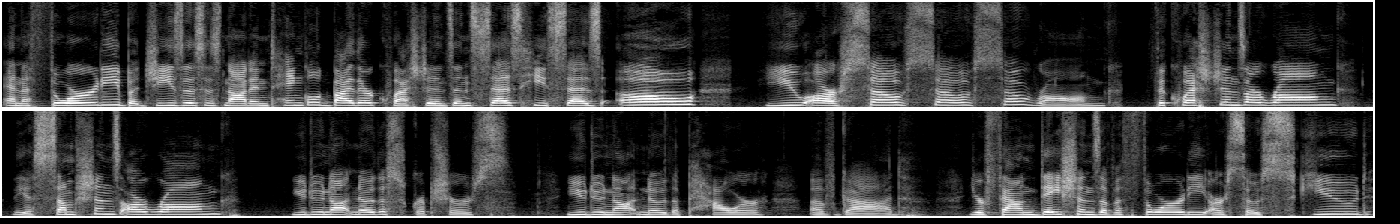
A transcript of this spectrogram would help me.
and authority, but Jesus is not entangled by their questions and says, He says, Oh, you are so, so, so wrong. The questions are wrong. The assumptions are wrong. You do not know the scriptures. You do not know the power of God. Your foundations of authority are so skewed.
